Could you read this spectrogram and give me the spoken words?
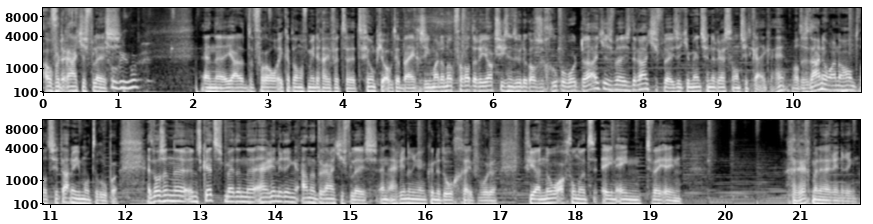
over draadjesvlees. Sorry hoor. En uh, ja, vooral, ik heb dan vanmiddag even het, het, filmpje ook daarbij gezien. Maar dan ook vooral de reacties natuurlijk als er geroepen wordt... draadjesvlees, draadjesvlees. Dat je mensen in een restaurant ziet kijken. Hè? Wat is daar nou aan de hand? Wat zit daar nou iemand te roepen? Het was een, uh, een sketch met een herinnering aan het draadjesvlees. En herinneringen kunnen doorgegeven worden via 0800-1121. Gerecht met een herinnering.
